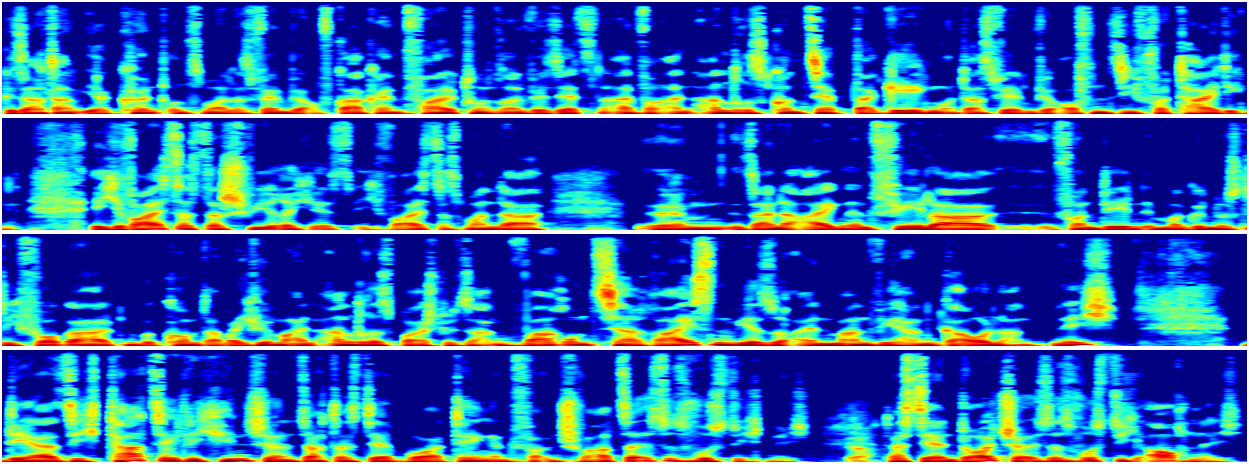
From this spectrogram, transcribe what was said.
gesagt haben, ihr könnt uns mal, das werden wir auf gar keinen Fall tun, sondern wir setzen einfach ein anderes Konzept dagegen und das werden wir offensiv verteidigen. Ich weiß, dass das schwierig ist. Ich weiß, dass man da ähm, seine eigenen Fehler von denen immer genüsslich vorgehalten bekommt. Aber ich will mal ein anderes Beispiel sagen. Warum zerreißen wir so einen Mann wie Herrn Gauland nicht, der sich tatsächlich hinstellt und sagt, dass der Boateng ein, Schwarzer ist, das wusste ich nicht. Ja. Dass der ein Deutscher ist, das wusste ich auch nicht.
